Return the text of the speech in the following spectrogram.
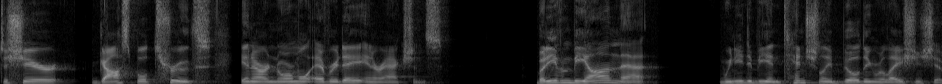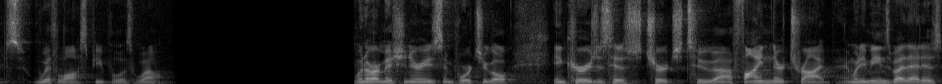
to share gospel truths in our normal everyday interactions. But even beyond that, we need to be intentionally building relationships with lost people as well. One of our missionaries in Portugal encourages his church to uh, find their tribe. And what he means by that is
